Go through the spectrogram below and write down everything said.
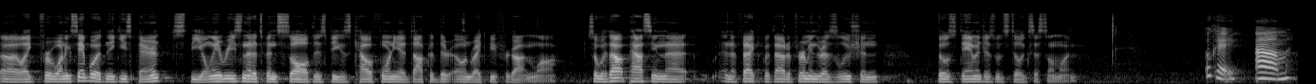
uh, like for one example with Nikki's parents, the only reason that it's been solved is because California adopted their own right to be forgotten law. So without passing that, in effect, without affirming the resolution, those damages would still exist online. Okay. Um,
